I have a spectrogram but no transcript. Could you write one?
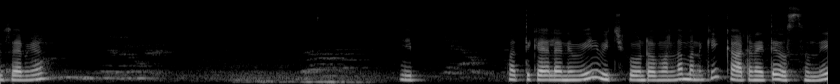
చూసారుగా ఈ పత్తికాయలు అనేవి విచ్చుకోవటం వల్ల మనకి కాటన్ అయితే వస్తుంది.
